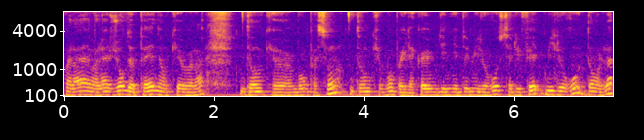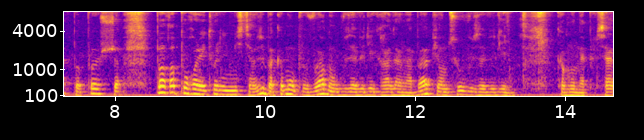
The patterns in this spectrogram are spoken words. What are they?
voilà, voilà, jour de paix, donc euh, voilà. Donc, euh, bon, passons. Donc, bon, bah, il a quand même gagné 2000 euros, ça lui fait 1000 euros dans la poche. Par rapport à l'étoile mystérieuse, bah, comme on peut voir, donc vous avez les gradins là-bas, puis en dessous, vous avez les, comme on appelle ça,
